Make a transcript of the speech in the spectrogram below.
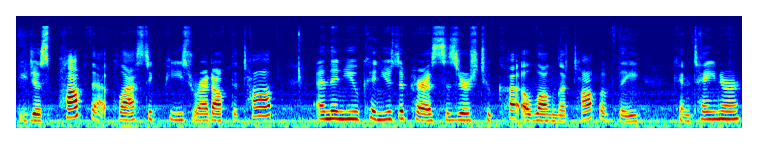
You just pop that plastic piece right off the top, and then you can use a pair of scissors to cut along the top of the container,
